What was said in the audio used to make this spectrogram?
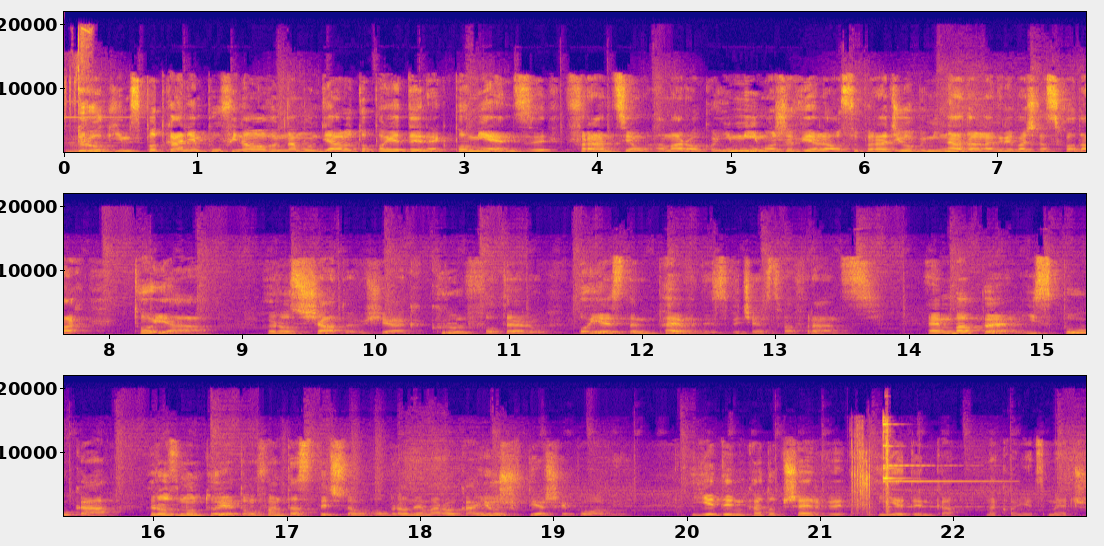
Drugim spotkaniem półfinałowym na mundialu to pojedynek pomiędzy Francją a Maroko. I mimo, że wiele osób radziłoby mi nadal nagrywać na schodach, to ja rozsiadłem się jak król w fotelu, bo jestem pewny zwycięstwa Francji. Mbappé i spółka rozmontuje tą fantastyczną obronę Maroka już w pierwszej połowie. Jedynka do przerwy i jedynka na koniec meczu.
